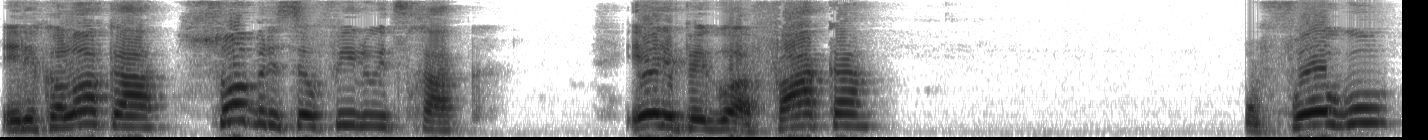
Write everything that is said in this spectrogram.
ele coloca sobre seu filho Yitzhak. Ele pegou a faca, o fogo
